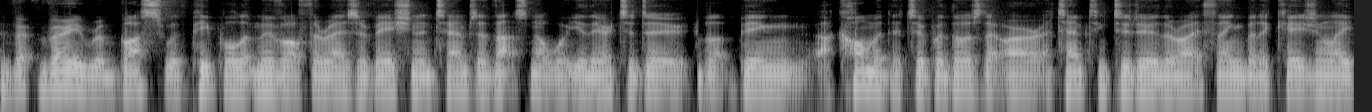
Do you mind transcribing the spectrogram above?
very robust with people that move off the reservation in terms of that's not what you're there to do, but being accommodative with those that are attempting to do the right thing, but occasionally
